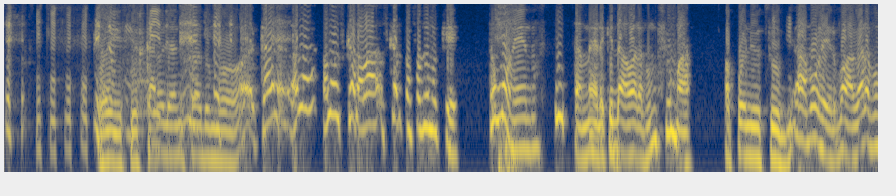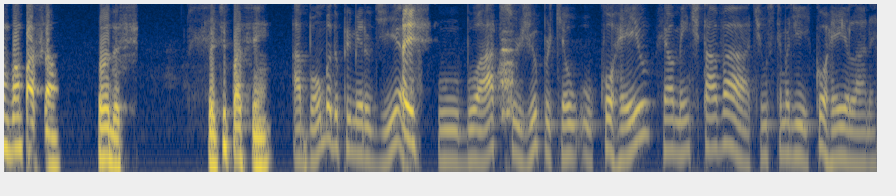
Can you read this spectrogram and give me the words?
Foi isso. E os caras olhando em cima do morro. Cara, olha lá, olha lá os caras lá. Os caras estão fazendo o quê? Estão morrendo. Puta merda, que da hora. Vamos filmar. Pra pôr no YouTube. Ah, morreram. Bom, agora vamos, vamos ação. Foda-se. Foi tipo assim. A bomba do primeiro dia, Aí. o boato surgiu porque o, o correio realmente tava. Tinha um sistema de correio lá, né?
